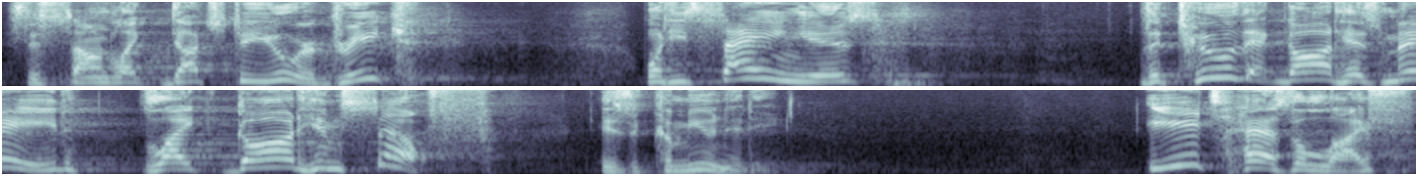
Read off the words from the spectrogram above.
Does this sound like Dutch to you or Greek? What he's saying is the two that God has made, like God Himself, is a community. Each has a life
